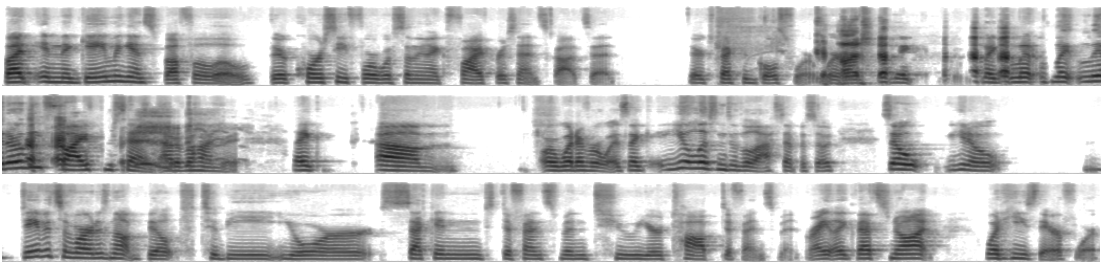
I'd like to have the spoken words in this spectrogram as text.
but in the game against Buffalo, their Corsi for was something like five percent. Scott said. Their expected goals for were like like, like literally five percent out of a hundred, like um or whatever it was. Like you'll listen to the last episode. So you know, David Savard is not built to be your second defenseman to your top defenseman, right? Like that's not what he's there for.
